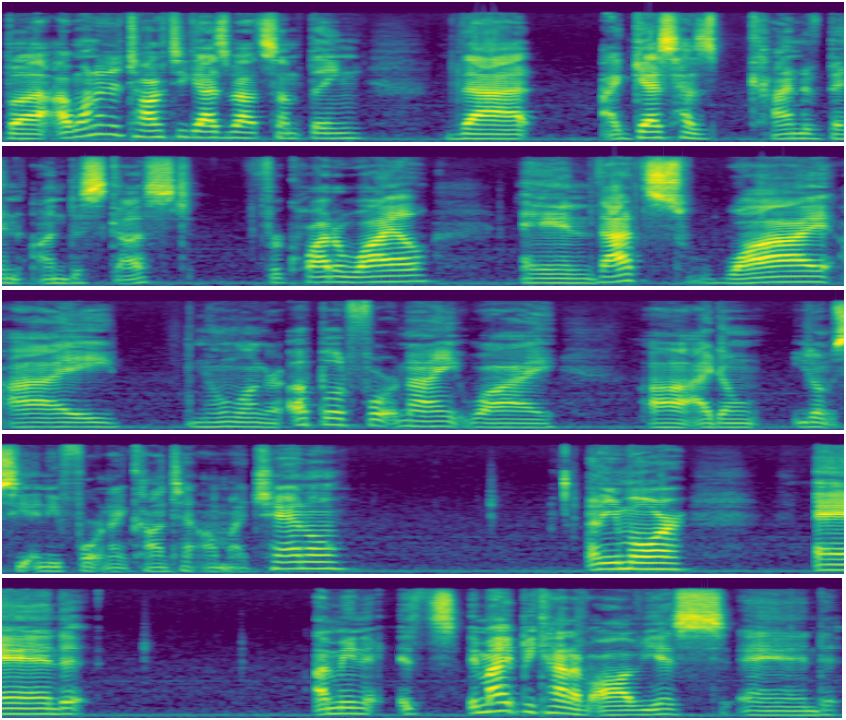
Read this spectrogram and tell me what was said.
but I wanted to talk to you guys about something that I guess has kind of been undiscussed for quite a while, and that's why I no longer upload Fortnite, why uh, I don't you don't see any Fortnite content on my channel anymore, and I mean it's it might be kind of obvious and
